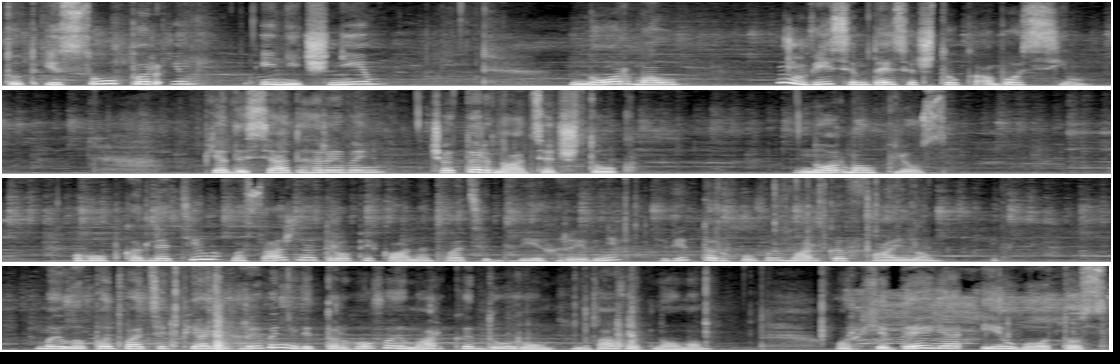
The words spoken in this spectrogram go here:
Тут і супер, і, нічні, нормал, ну, 8-10 штук або 7. 50 гривень, 14 штук. Нормал плюс. Губка для тіла масажна тропікана 22 гривні від торгової марки Файно. Мило по 25 гривень від торгової марки Дуру 2 в одному. орхідея і лотос.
